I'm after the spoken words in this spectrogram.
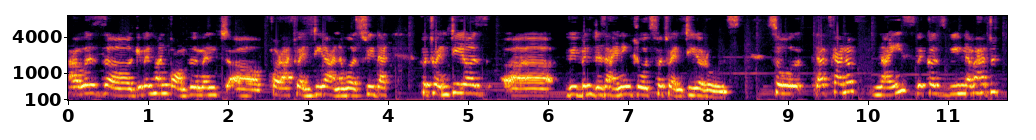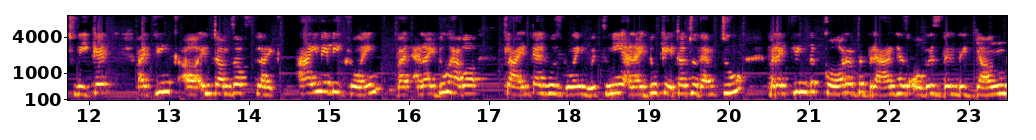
I was uh, given one compliment uh, for our 20th anniversary that for 20 years uh, we've been designing clothes for 20 year olds. So that's kind of nice because we never had to tweak it. I think uh, in terms of like I may be growing, but and I do have a clientele who's growing with me and I do cater to them too. But I think the core of the brand has always been the young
